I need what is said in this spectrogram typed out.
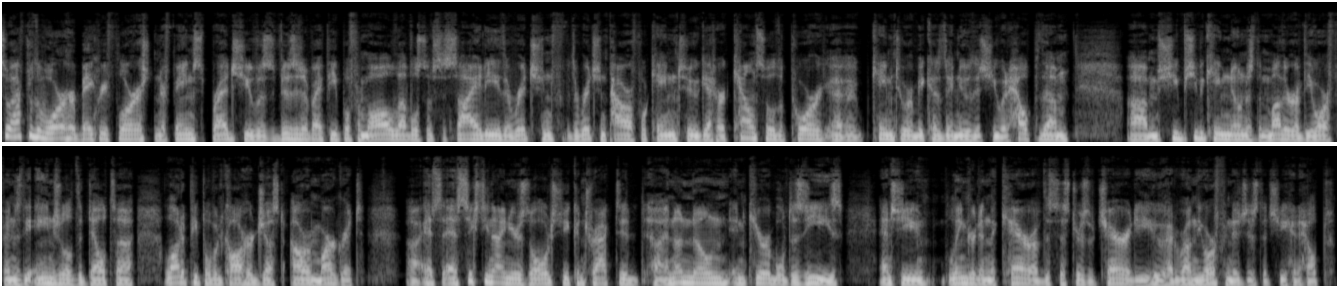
So after the war, her bakery flourished and her fame spread. She was visited by people from all levels of society. The rich and the rich and powerful came to get her counsel. The poor uh, came to her because they knew that she would help them. Um, she she became known as the mother of the orphans, the angel of the Delta. A lot of people would call her just our Margaret. Uh, as, as 69 years old, she contracted uh, an unknown incurable disease, and she lingered in the care of the Sisters of Charity who had run the orphanages that she had helped.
